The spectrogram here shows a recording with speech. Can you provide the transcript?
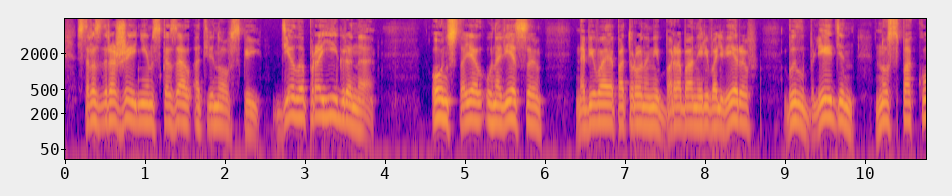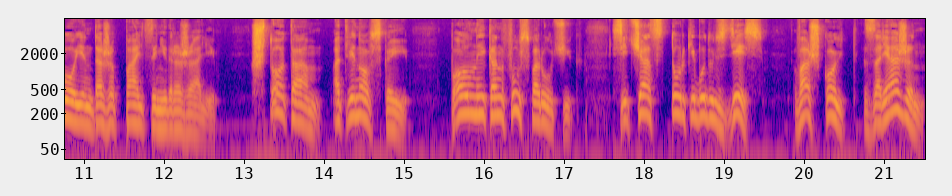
— с раздражением сказал Отвиновский. «Дело проиграно!» Он стоял у навеса, набивая патронами барабаны револьверов, был бледен, но спокоен, даже пальцы не дрожали. «Что там, Отвиновской?» «Полный конфуз, поручик. Сейчас турки будут здесь. Ваш кольт заряжен?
